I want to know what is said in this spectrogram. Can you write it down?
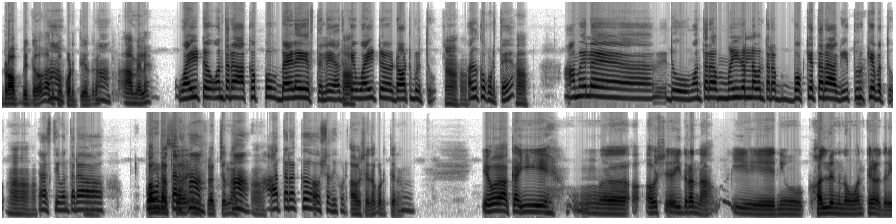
ಡ್ರಾಪ್ ಬಿದ್ದವಾಗ ಅದಕ್ಕೆ. ಕೊಡ್ತಿದ್ರ ಹಾ. ಆಮೇಲೆ? ವೈಟ್ ಒಂಥರ ಕಪ್ಪು ಬೆಳೆ ಇರ್ತಲ್ಲ ಅದಕ್ಕೆ ವೈಟ್ ಡಾಟ್ ಬೀಳ್ತು ಹಾ ಹಾ. ಅದಕ್ಕೆ ಕೊಡ್ತೆ. ಹಾ. ಆಮೇಲೆ ಇದು ಒಂಥರ ಮೈಗೆಲ್ಲ ಒಂಥರ ಬೊಕ್ಕೆ ತರ ಆಗಿ ತುರ್ಕೆ ಬತ್ತು. ಹಾ ಹಾ ಹಾ. ಜಾಸ್ತಿ ಒಂಥರ ಫಂಗಸ್ ಇನ್ಫೆಕ್ಷನ್ ಆ ತರಕ್ಕೆ ಔಷಧಿ ಕೊಡ್ತೀವಿ. ಔಷಧ ಕೊಡ್ತೀರ. ಇವಾಗ ಅಕ್ಕ ಈ ಔಷ ಔಷಧ ಇದ್ರನ್ನ ಈ ನೀವು ಹಲ್ಲಿನ ನೋವು ಅಂತ ಹೇಳಿದ್ರಿ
